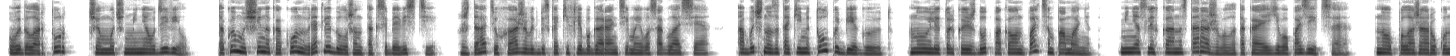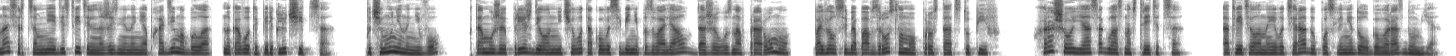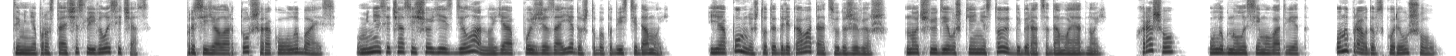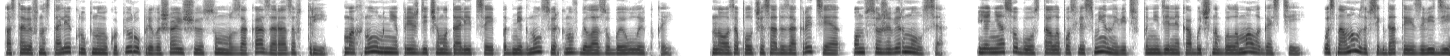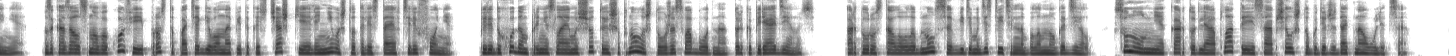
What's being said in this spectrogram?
Выдал Артур, чем очень меня удивил. Такой мужчина, как он, вряд ли должен так себя вести. Ждать, ухаживать без каких-либо гарантий моего согласия. Обычно за такими толпы бегают, ну или только и ждут, пока он пальцем поманит. Меня слегка настораживала такая его позиция. Но, положа руку на сердце, мне действительно жизненно необходимо было на кого-то переключиться. Почему не на него? К тому же прежде он ничего такого себе не позволял, даже узнав про Рому, повел себя по-взрослому, просто отступив. «Хорошо, я согласна встретиться», — ответила на его тираду после недолгого раздумья. «Ты меня просто осчастливила сейчас», — просиял Артур, широко улыбаясь. «У меня сейчас еще есть дела, но я позже заеду, чтобы подвезти домой». «Я помню, что ты далековато отсюда живешь. Ночью девушке не стоит добираться домой одной». «Хорошо», — улыбнулась ему в ответ. Он и правда вскоре ушел, оставив на столе крупную купюру, превышающую сумму заказа раза в три. Махнул мне, прежде чем удалиться, и подмигнул, сверкнув белозубой улыбкой. Но за полчаса до закрытия он все же вернулся. Я не особо устала после смены, ведь в понедельник обычно было мало гостей. В основном завсегдатые заведения. Заказал снова кофе и просто потягивал напиток из чашки, лениво что-то листая в телефоне. Перед уходом принесла ему счёты и шепнула, что уже свободно, только переоденусь. Артур устало улыбнулся, видимо, действительно было много дел. Сунул мне карту для оплаты и сообщил, что будет ждать на улице.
